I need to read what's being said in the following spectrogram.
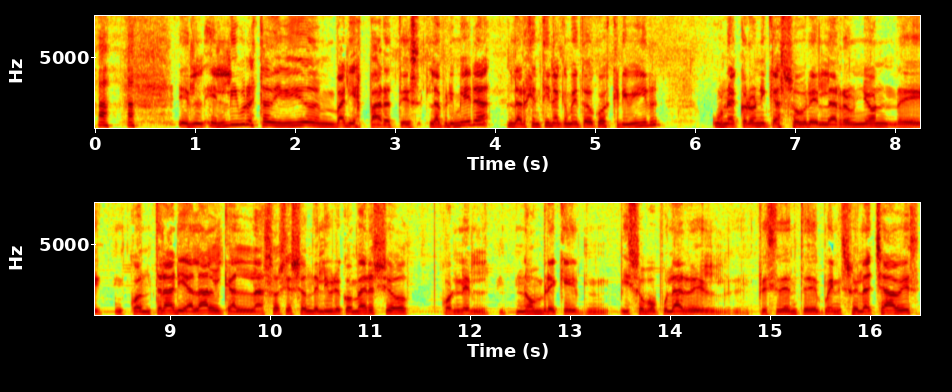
el, libro está dividido en varias partes. La primera, la Argentina que me tocó escribir, una crónica sobre la reunión eh, contraria al ALCA, la Asociación de Libre Comercio, con el nombre que hizo popular el presidente de Venezuela Chávez,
